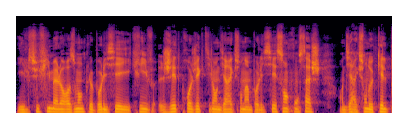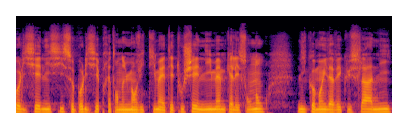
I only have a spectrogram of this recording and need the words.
Il suffit malheureusement que le policier écrive jet de projectile en direction d'un policier sans qu'on sache en direction de quel policier, ni si ce policier prétendument victime a été touché, ni même quel est son nom, ni comment il a vécu cela, ni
